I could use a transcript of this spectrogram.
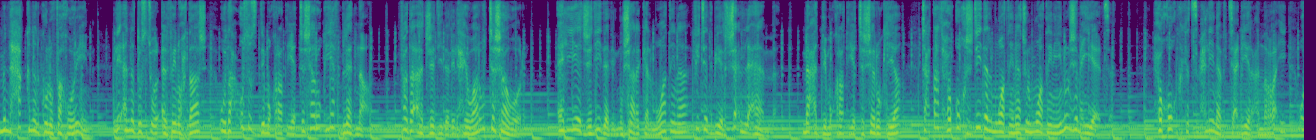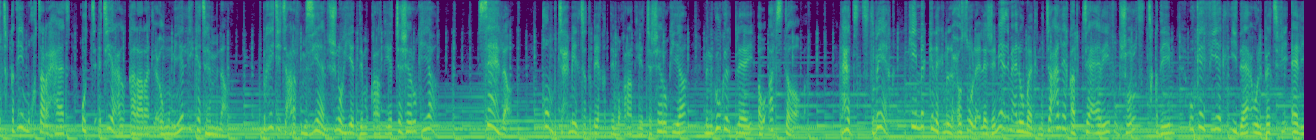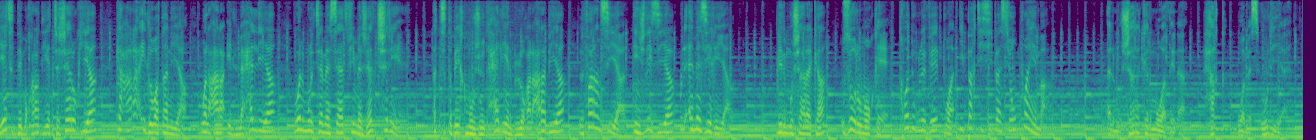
من حقنا نكون فخورين لأن دستور 2011 وضع أسس الديمقراطية التشاركية في بلادنا. فضاءات جديدة للحوار والتشاور. آليات جديدة للمشاركة المواطنة في تدبير الشأن العام. مع الديمقراطية التشاركية تعطات حقوق جديدة للمواطنات والمواطنين والجمعيات. حقوق كتسمح لنا بالتعبير عن الرأي وتقديم مقترحات والتأثير على القرارات العمومية اللي كتهمنا. بغيتي تعرف مزيان شنو هي الديمقراطية التشاركية؟ سهلة. قم بتحميل تطبيق الديمقراطية التشاركية من Google Play أو App Store هذا التطبيق كيمكنك من الحصول على جميع المعلومات المتعلقة بالتعريف وبشروط التقديم وكيفية الإيداع والبث في آليات الديمقراطية التشاركية كالعرائض الوطنية والعرائض المحلية والملتمسات في مجال التشريع. التطبيق موجود حاليا باللغة العربية الفرنسية الإنجليزية والأمازيغية. للمشاركة زوروا موقع www.eparticipation.ma المشاركة المواطنة حق ومسؤولية.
